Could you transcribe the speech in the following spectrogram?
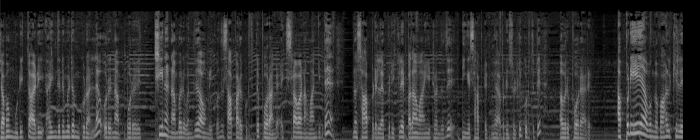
ஜபம் முடித்த அடி ஐந்து நிமிடம் கூட இல்லை. ஒரு ந ஒரு சீன நபர் வந்து அவங்களுக்கு வந்து சாப்பாடு கொடுத்துட்டு போகிறாங்க எக்ஸ்ட்ராவாக நான் வாங்கிட்டேன். இன்னும் சாப்பிடல பிரிக்கல இப்போ தான் வாங்கிட்டு வந்தது. நீங்கள் சாப்பிட்டுக்குங்க அப்படின்னு சொல்லிட்டு கொடுத்துட்டு அவர் போகிறாரு அப்படியே அவங்க வாழ்க்கையில்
